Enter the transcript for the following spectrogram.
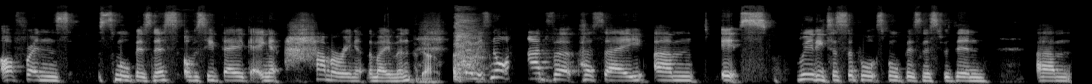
our friends small business. Obviously, they're getting it hammering at the moment. Yeah. So it's not an advert per se. Um, it's really to support small business within um,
